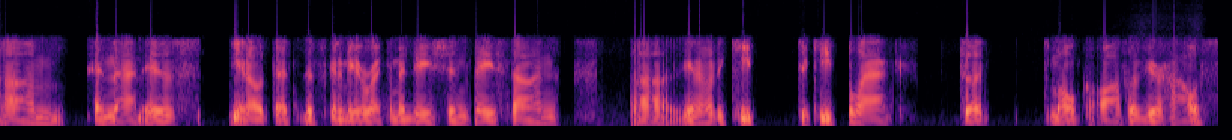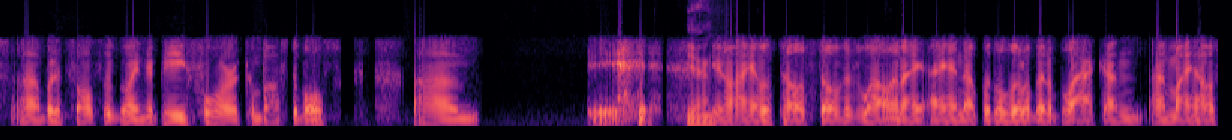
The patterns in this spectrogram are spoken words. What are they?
um, and that is, you know, that that's going to be a recommendation based on, uh, you know, to keep to keep black soot smoke off of your house, uh, but it's also going to be for combustibles. Um, Yeah. you know, I have a pellet stove as well, and I, I end up with a little bit of black on on my house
